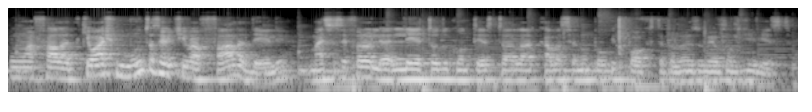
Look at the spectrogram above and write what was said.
uma fala que eu acho muito assertiva a fala dele, mas se você for ler todo o contexto, ela acaba sendo um pouco hipócrita, pelo menos do meu ponto de vista.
